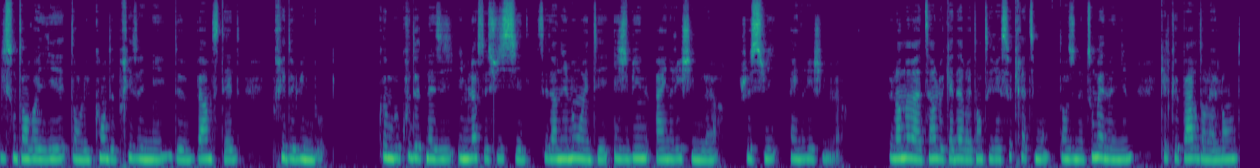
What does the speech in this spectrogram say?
Ils sont envoyés dans le camp de prisonniers de Barnstedt, près de Lunebourg. Comme beaucoup d'autres nazis, Himmler se suicide. Ses derniers mots ont été Ich bin Heinrich Himmler. Je suis Heinrich Himmler. Le lendemain matin, le cadavre est enterré secrètement dans une tombe anonyme quelque part dans la lande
